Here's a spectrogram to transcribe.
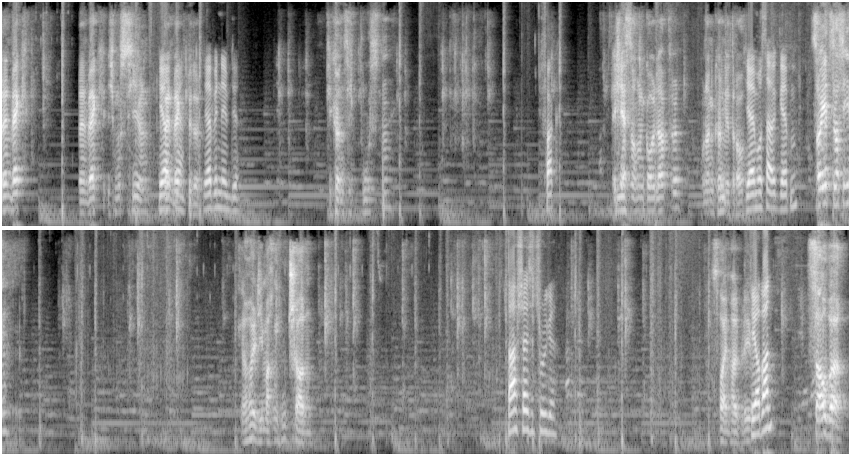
Renn weg. Renn weg. Ich muss healen. ja, Renn okay. weg, bitte. Ja, bin neben dir. Die können sich boosten. Fuck. Ich esse noch einen Goldapfel und dann können wir drauf. Ja, ich muss auch geben. So, jetzt lass ihn. Jawohl, die machen gut Schaden. Ah, scheiße, Entschuldige. Zweieinhalb Leben. Hab an. Sauber.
